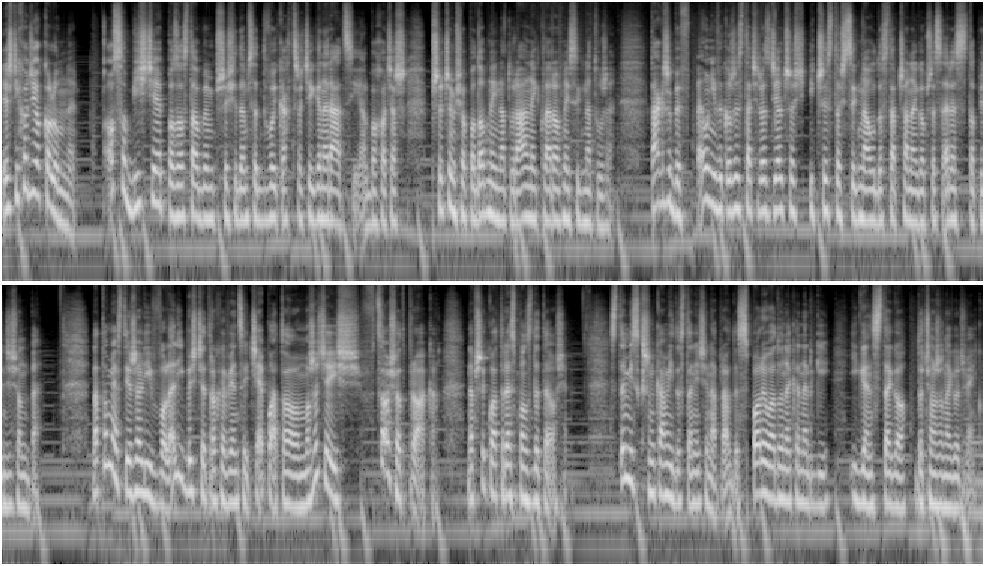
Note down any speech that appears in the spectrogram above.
Jeśli chodzi o kolumny, osobiście pozostałbym przy 702 trzeciej generacji, albo chociaż przy czymś o podobnej naturalnej, klarownej sygnaturze, tak żeby w pełni wykorzystać rozdzielczość i czystość sygnału dostarczanego przez RS150B. Natomiast jeżeli wolelibyście trochę więcej ciepła, to możecie iść w coś od Proaka, na przykład Response DT8. Z tymi skrzynkami dostaniecie naprawdę spory ładunek energii i gęstego, dociążonego dźwięku.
